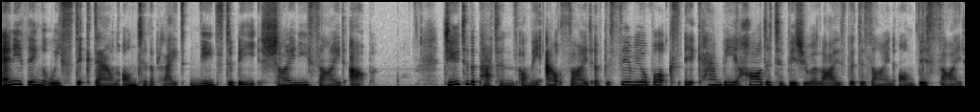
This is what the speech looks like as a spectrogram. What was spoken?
Anything we stick down onto the plate needs to be shiny side up. Due to the patterns on the outside of the cereal box, it can be harder to visualise the design on this side,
